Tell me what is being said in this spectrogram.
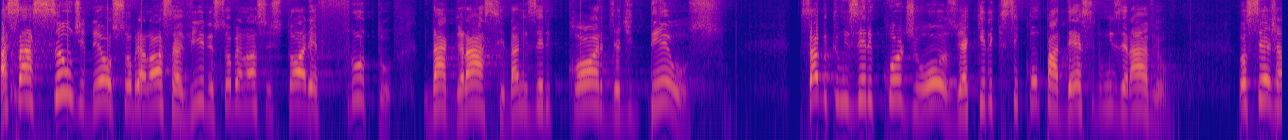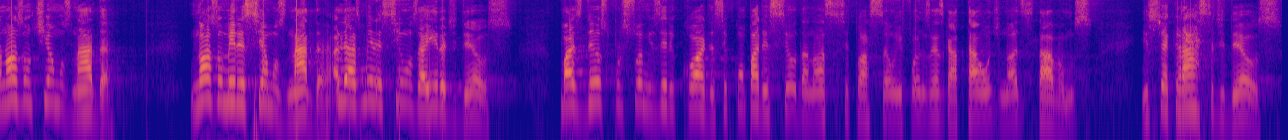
Essa ação de Deus sobre a nossa vida e sobre a nossa história é fruto da graça e da misericórdia de Deus. Sabe que o misericordioso é aquele que se compadece do miserável. Ou seja, nós não tínhamos nada. Nós não merecíamos nada. Aliás, merecíamos a ira de Deus. Mas Deus, por sua misericórdia, se compadeceu da nossa situação e foi nos resgatar onde nós estávamos. Isso é graça de Deus.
